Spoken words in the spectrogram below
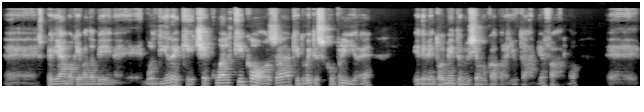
Eh, speriamo che vada bene. Vuol dire che c'è qualche cosa che dovete scoprire ed eventualmente noi siamo qua per aiutarvi a farlo, eh,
